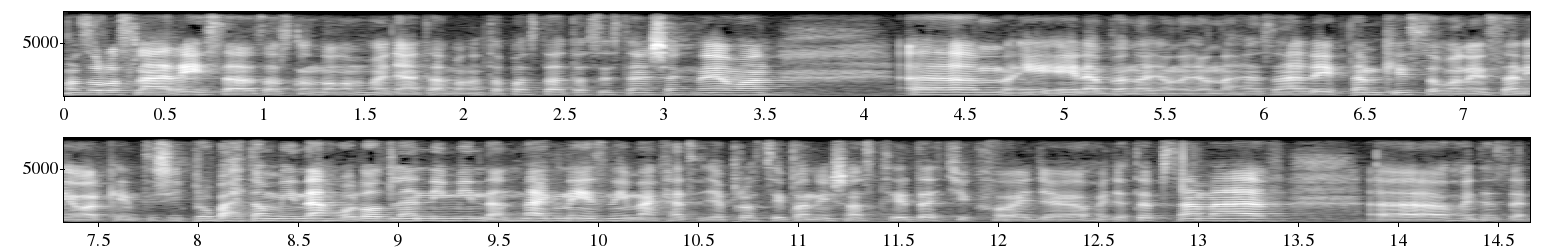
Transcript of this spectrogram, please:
az oroszlán része az azt gondolom, hogy általában a tapasztalt asszisztenseknél van, Um, én, ebben nagyon-nagyon nehezen léptem ki, szóval én szeniorként is így próbáltam mindenhol ott lenni, mindent megnézni, meg hát hogy a prociban is azt hirdetjük, hogy, hogy a több számelv, hogy azért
